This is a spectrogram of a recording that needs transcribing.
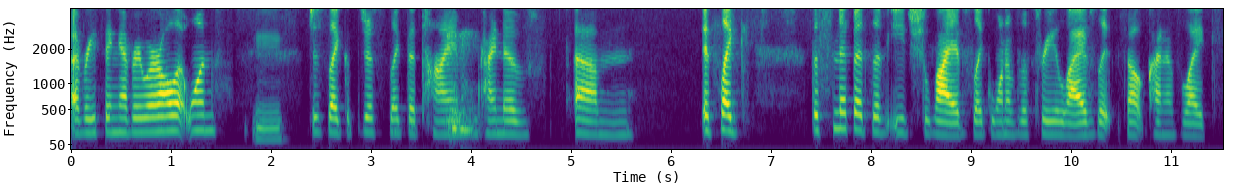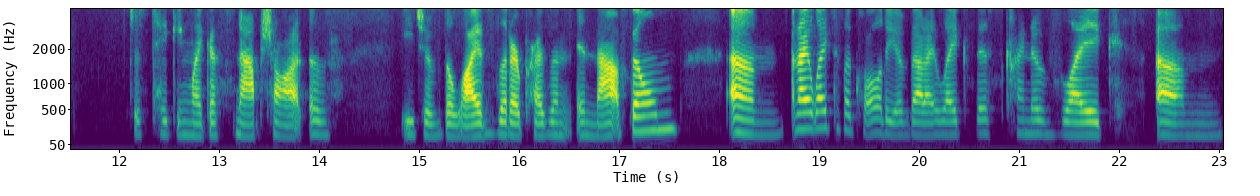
everything everywhere all at once. Mm. Just like just like the time kind of um it's like the snippets of each lives, like one of the three lives it felt kind of like just taking like a snapshot of each of the lives that are present in that film. Um and I liked the quality of that. I like this kind of like um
